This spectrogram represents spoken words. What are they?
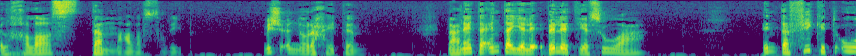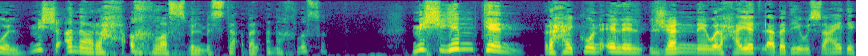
الخلاص تم على الصليب مش إنه رح يتم. معناتها أنت يلي قبلت يسوع انت فيك تقول مش أنا رح أخلص بالمستقبل أنا خلصت. مش يمكن رح يكون إلي الجنة والحياة الأبدية والسعادة.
